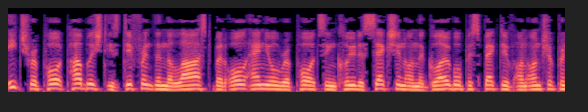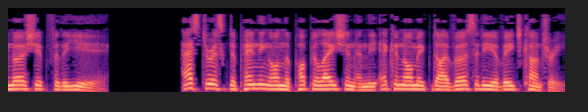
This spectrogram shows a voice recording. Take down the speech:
Each report published is different than the last but all annual reports include a section on the global perspective on entrepreneurship for the year. Asterisk depending on the population and the economic diversity of each country.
